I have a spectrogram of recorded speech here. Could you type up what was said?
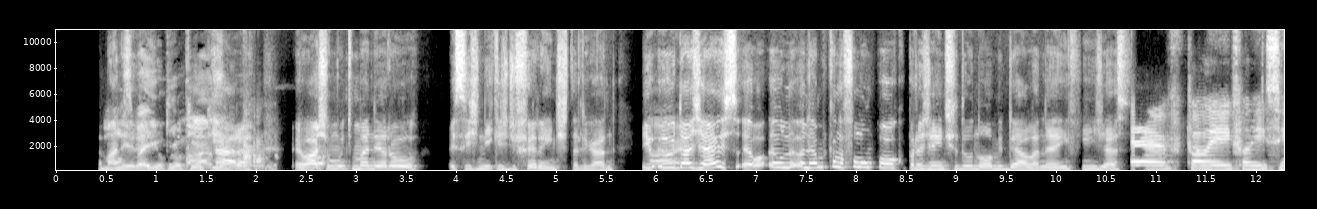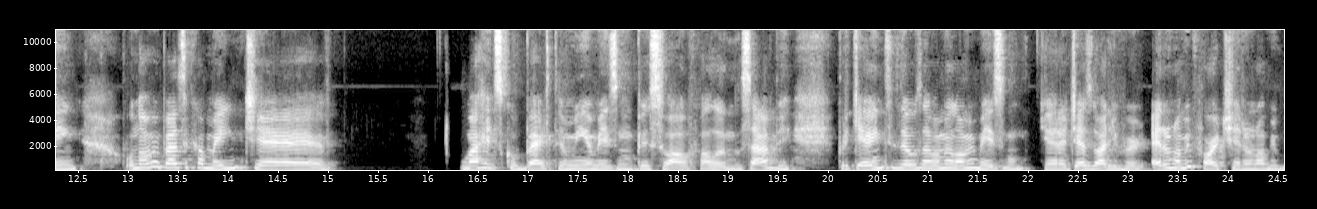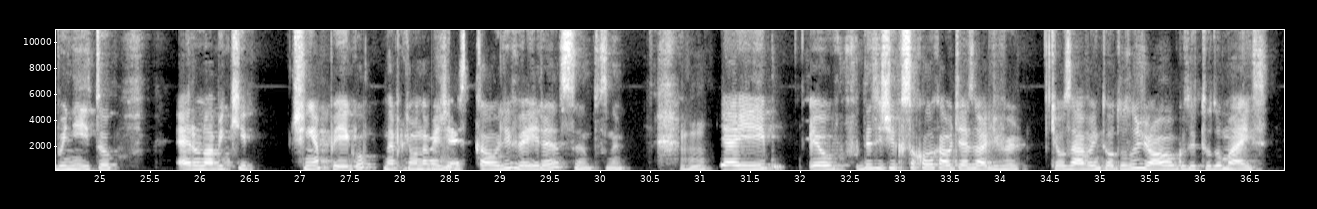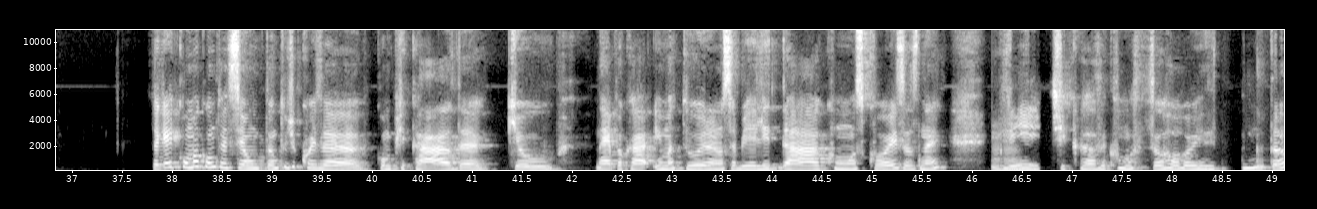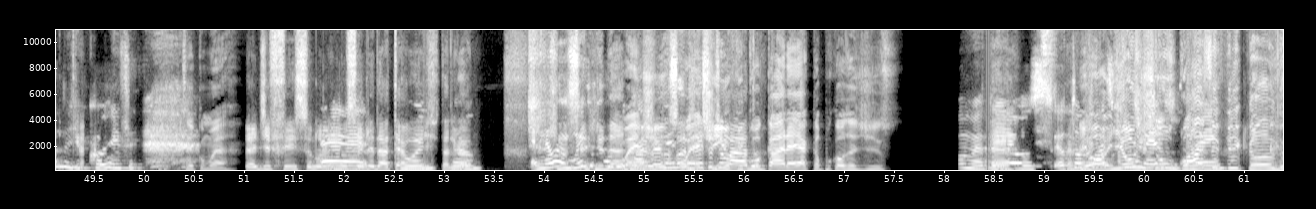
É maneiro, Nossa, aí eu que coloquei aqui. Cara, eu acho muito maneiro esses nicks diferentes, tá ligado? E, o da é. Jess, eu, eu, eu lembro que ela falou um pouco pra gente do nome dela, né? Enfim, Jess. Falei, falei sim. O nome basicamente é uma redescoberta minha mesmo, pessoal, falando, sabe? Porque antes eu usava meu nome mesmo, que era Jazz Oliver. Era um nome forte, era um nome bonito, era um nome que tinha pego, né? Porque meu nome Uhum. é Jéssica Oliveira Santos, né? Uhum. E aí eu decidi que só colocar o Jazz Oliver, que eu usava em todos os jogos e tudo mais. Só que aí, como aconteceu um tanto de coisa complicada, que eu, na época imatura, não sabia lidar com as coisas, né? Uhum. Críticas, reclamações, um tanto de coisa. Sei como é. É difícil, eu não, É, não sei lidar até hoje, tá ligado? É, não, é Não muito lidar. O Edinho, eu o Edinho ficou careca por causa disso. Oh, meu Deus. Eu tô eu- quase E eu, eu estou quase também. ficando.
